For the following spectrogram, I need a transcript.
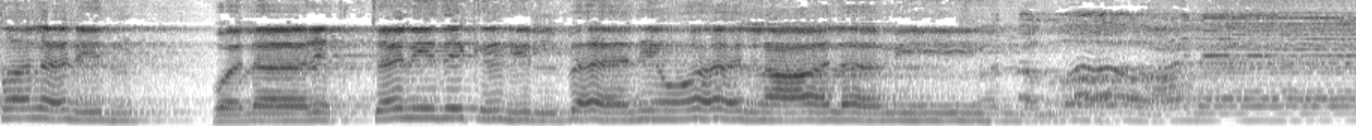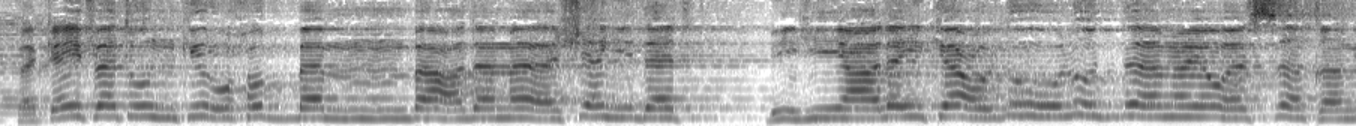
طلل ولا رقت لذكر البال والعلم. فكيف تنكر حبا بعدما شهدت؟ به عليك عدول الدمع والسقم.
